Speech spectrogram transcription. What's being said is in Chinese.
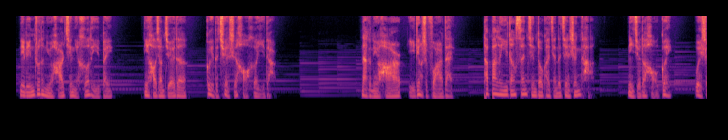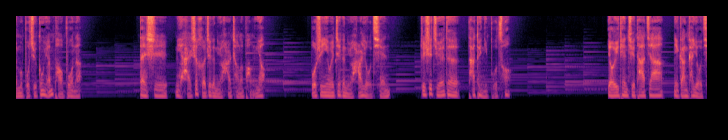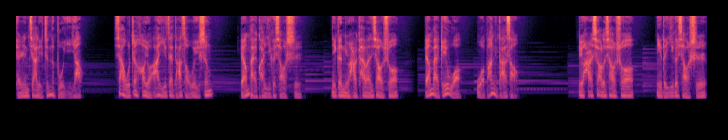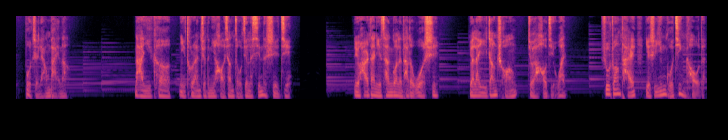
你邻桌的女孩请你喝了一杯，你好像觉得贵的确实好喝一点。那个女孩一定是富二代。他办了一张三千多块钱的健身卡，你觉得好贵，为什么不去公园跑步呢？但是你还是和这个女孩成了朋友，不是因为这个女孩有钱，只是觉得她对你不错。有一天去她家，你感慨有钱人家里真的不一样。下午正好有阿姨在打扫卫生，两百块一个小时，你跟女孩开玩笑说：“两百给我，我帮你打扫。”女孩笑了笑说：“你的一个小时不止两百呢。”那一刻，你突然觉得你好像走进了新的世界。女孩带你参观了她的卧室，原来一张床就要好几万，梳妆台也是英国进口的，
